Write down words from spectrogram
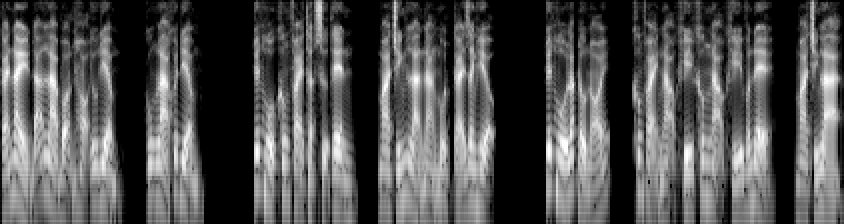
Cái này đã là bọn họ ưu điểm cũng là khuyết điểm. Tuyết hồ không phải thật sự tên, mà chính là nàng một cái danh hiệu. Tuyết hồ lắc đầu nói, không phải ngạo khí không ngạo khí vấn đề, mà chính là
